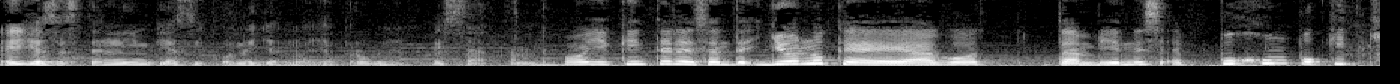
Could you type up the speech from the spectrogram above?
ellas estén limpias y con ella no haya problema. Exactamente. Oye, qué interesante. Yo lo que hago también es eh, pujo un poquito.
